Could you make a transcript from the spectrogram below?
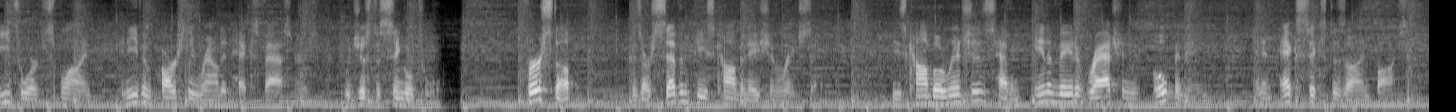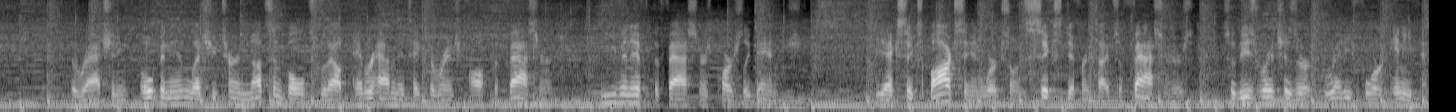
E-Torx spline, and even partially rounded hex fasteners with just a single tool. First up is our seven-piece combination wrench set. These combo wrenches have an innovative ratcheting open end and an X6 design box. The ratcheting open end lets you turn nuts and bolts without ever having to take the wrench off the fastener, even if the fastener is partially damaged. The X6 box end works on six different types of fasteners, so these wrenches are ready for anything.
